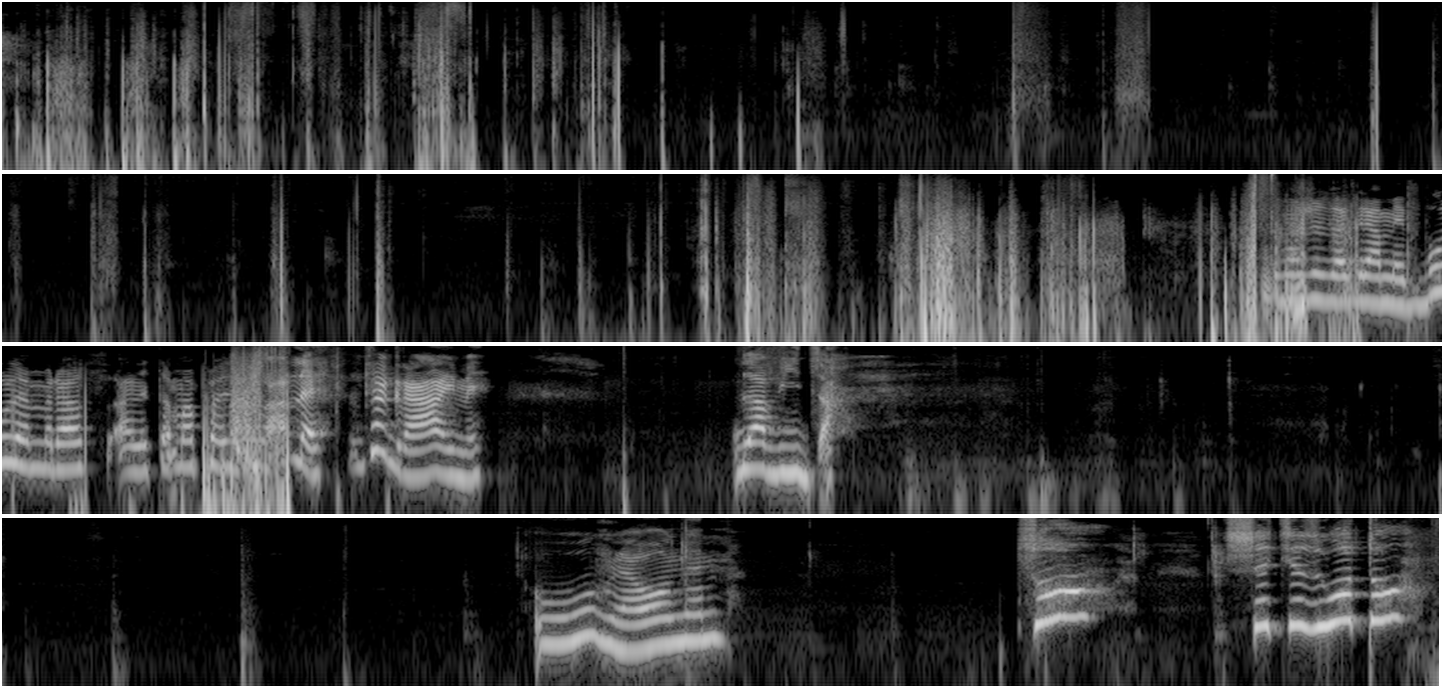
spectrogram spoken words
To może zagramy bólem raz, ale ta mapa jest zła, ale zagrajmy. Dla widza. Uuu, Leonem. Co? Trzecie złoto?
